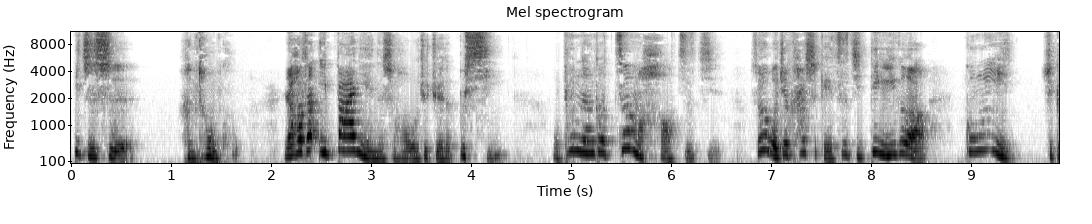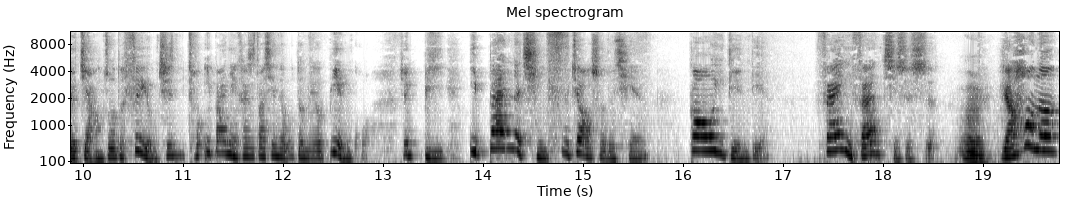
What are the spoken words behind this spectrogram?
一直是很痛苦。然后到一八年的时候，我就觉得不行，我不能够这么耗自己。所以我就开始给自己定一个公益这个讲座的费用，其实从一八年开始到现在我都没有变过，就比一般的请副教授的钱高一点点，翻一翻其实是，嗯。然后呢，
